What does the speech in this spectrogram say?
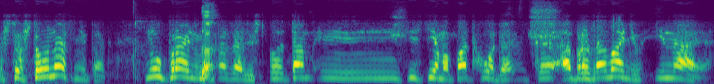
Что, что у нас не так? Ну, правильно да. вы сказали, что там и система подхода к образованию иная.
